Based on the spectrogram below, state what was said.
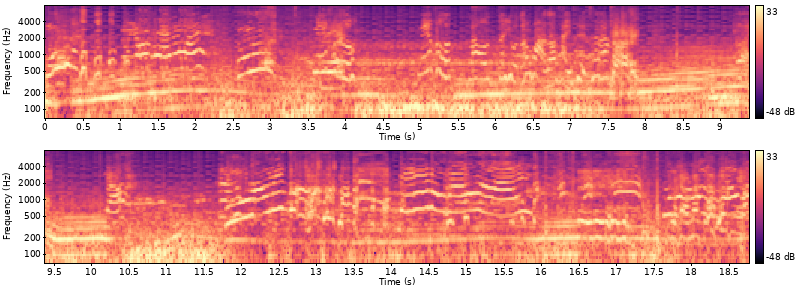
หนูยอมแพ้ได้ไหมนี่คือนี่คือเราจะอยู่จนกว่าเราใส่เสร็จใช่ไหมคะใช่เฮ้ยเดี๋ยวหารองเท้าไม่เจอพี่รองเท้าหายดีดีดีดีอยู่แถวนั้นไม่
